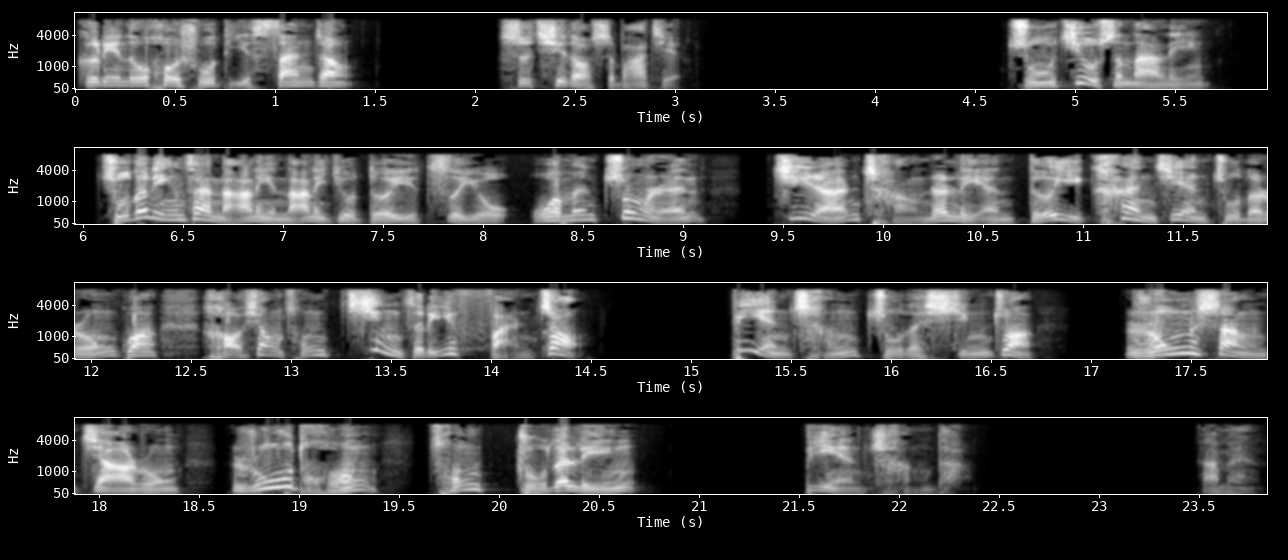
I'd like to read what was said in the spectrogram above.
格林多后书第三章十七到十八节，主就是那灵，主的灵在哪里，哪里就得以自由。我们众人既然敞着脸得以看见主的荣光，好像从镜子里反照，变成主的形状。荣上加荣，如同从主的灵变成的。阿门，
